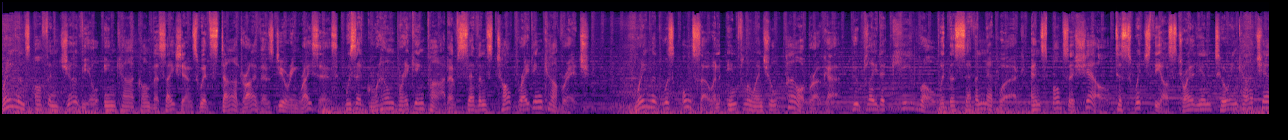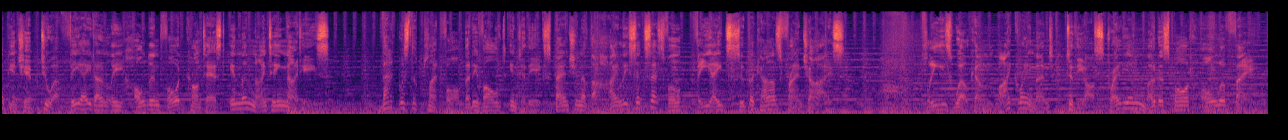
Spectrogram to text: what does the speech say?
Raymond's often jovial in-car conversations with star drivers during races was a groundbreaking part of Seven's top rating coverage. Raymond was also an influential power broker who played a key role with the Seven Network and sponsor Shell to switch the Australian Touring Car Championship to a V8-only Holden Ford contest in the 1990s. That was the platform that evolved into the expansion of the highly successful V8 Supercars franchise. Please welcome Mike Raymond to the Australian Motorsport Hall of Fame.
